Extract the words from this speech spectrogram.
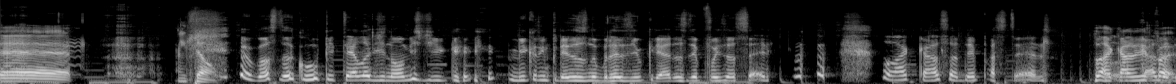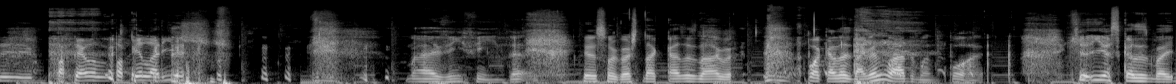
É. Então, Eu gosto da corruptela de nomes de microempresas no Brasil criadas depois da série. La Casa de Pastel. La Casa de Pa- de papel, papelaria. mas enfim. da- eu só gosto da Casas d'Água. Pô, a Casa d'Água é zoado, mano. Porra. E as Casas Bahia?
